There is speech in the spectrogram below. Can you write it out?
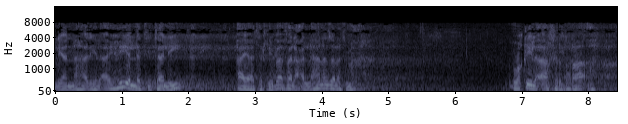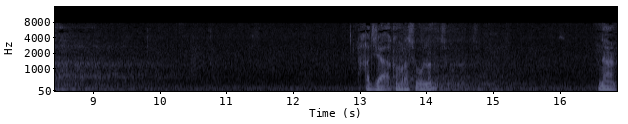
لأن هذه الآية هي التي تلي آيات الربا فلعلها نزلت معها. وقيل آخر براءة. لقد جاءكم رسول. نعم.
